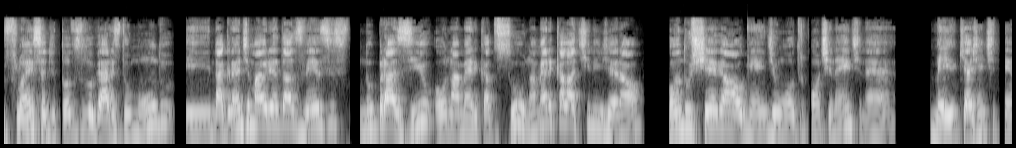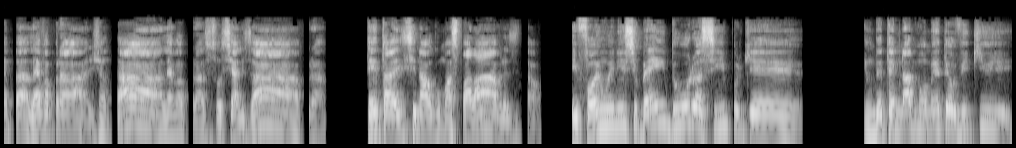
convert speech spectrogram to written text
influência de todos os lugares do mundo e na grande maioria das vezes no Brasil ou na América do Sul, na América Latina em geral, quando chega alguém de um outro continente, né, meio que a gente tenta leva para jantar, leva para socializar, para tentar ensinar algumas palavras e tal. E foi um início bem duro assim, porque em um determinado momento eu vi que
